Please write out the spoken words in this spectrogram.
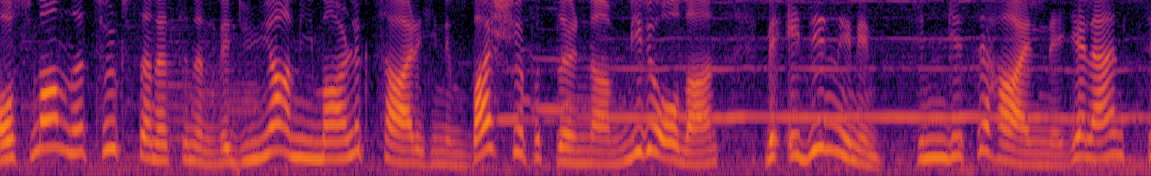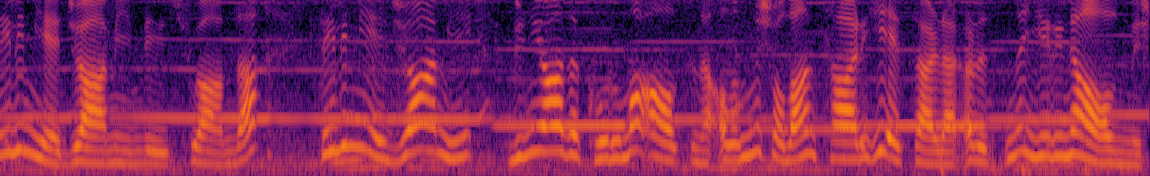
Osmanlı Türk sanatının ve dünya mimarlık tarihinin başyapıtlarından biri olan ve Edirne'nin simgesi haline gelen Selimiye Camii'ndeyiz şu anda. Selimiye Camii dünyada koruma altına alınmış olan tarihi eserler arasında yerini almış.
